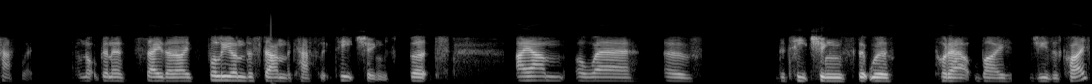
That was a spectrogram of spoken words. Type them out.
Catholic. I'm not going to say that I fully understand the Catholic teachings, but I am aware of the teachings that were put out by Jesus Christ.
